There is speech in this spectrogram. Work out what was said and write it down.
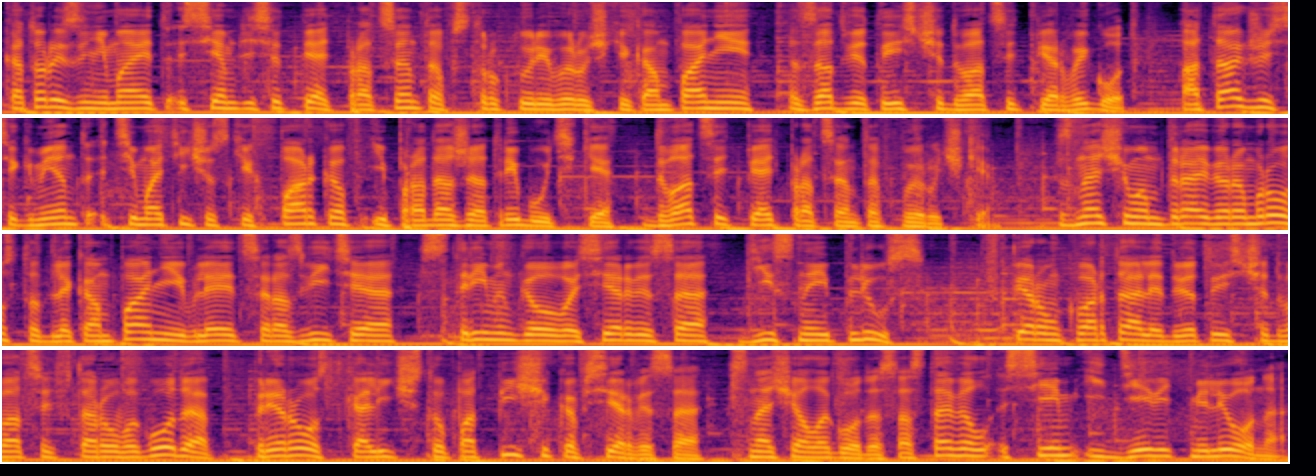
который занимает 75% в структуре выручки компании за 2021 год, а также сегмент тематических парков и продажи атрибутики – 25% выручки. Значимым драйвером роста для компании является развитие стримингового сервиса Disney+. В первом квартале 2022 года прирост количества подписчиков сервиса с начала года составил 7,9 миллиона.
